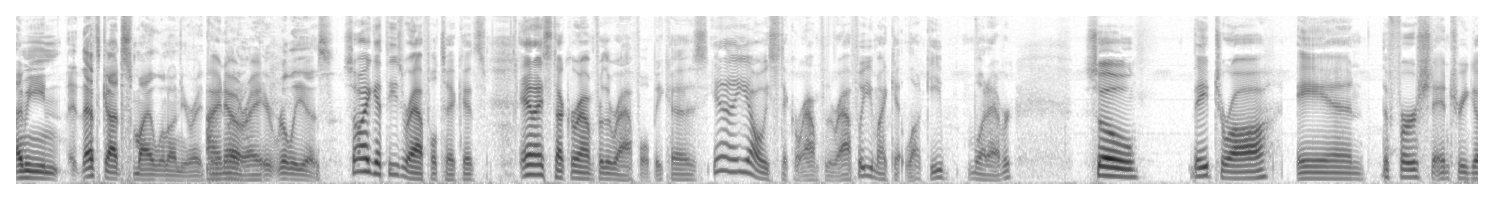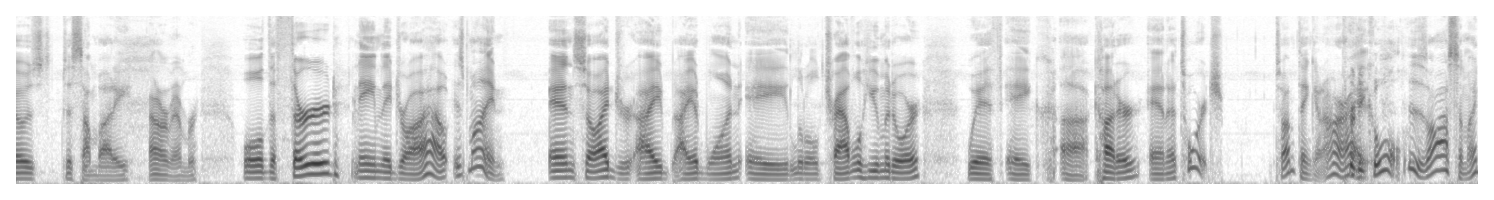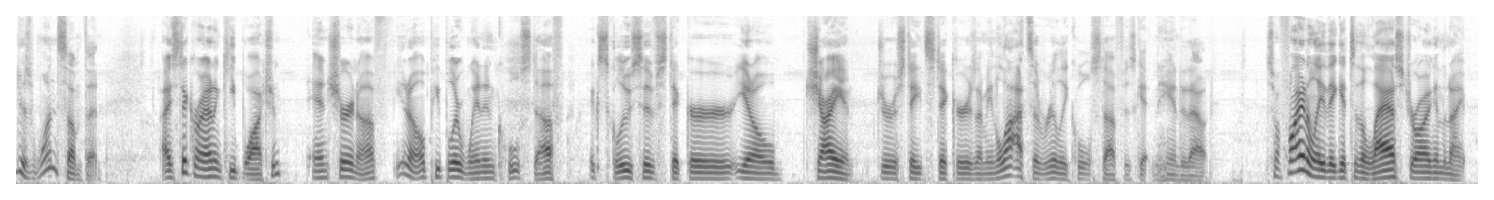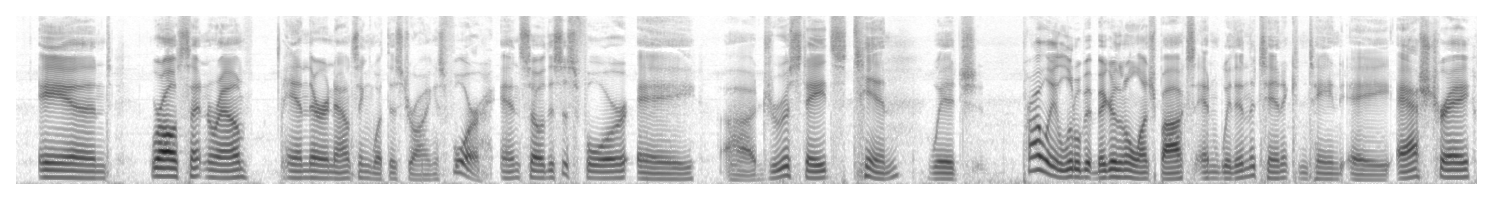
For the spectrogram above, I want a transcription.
I mean, that's God smiling on you right there. I know, buddy. right? It really is. So I get these raffle tickets, and I stuck around for the raffle because you know you always stick around for the raffle. You might get lucky, whatever. So they draw, and the first entry goes to somebody. I don't remember. Well, the third name they draw out is mine, and so I drew. I I had won a little travel humidor with a uh, cutter and a torch. So I'm thinking, all right, Pretty cool. This is awesome. I just won something. I stick around and keep watching, and sure enough, you know, people are winning cool stuff, exclusive sticker, you know, giant Drew Estate stickers. I mean, lots of really cool stuff is getting handed out. So finally, they get to the last drawing of the night, and we're all sitting around, and they're announcing what this drawing is for. And so this is for a uh, Drew Estates tin, which probably a little bit bigger than a lunchbox, and within the tin it contained a ashtray,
